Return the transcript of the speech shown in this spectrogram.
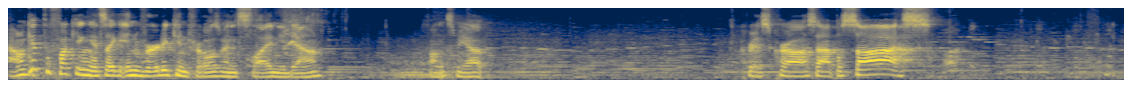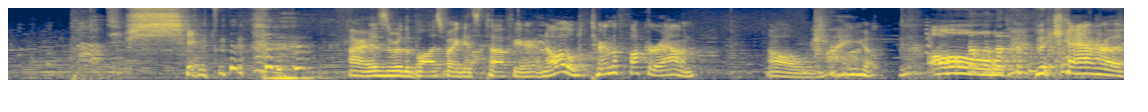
I don't get the fucking. It's like inverted controls when it's sliding you down. Funks me up. Crisscross applesauce. Shit. Alright, this is where the boss fight gets tough here. No, turn the fuck around. Oh my god. Oh, the camera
